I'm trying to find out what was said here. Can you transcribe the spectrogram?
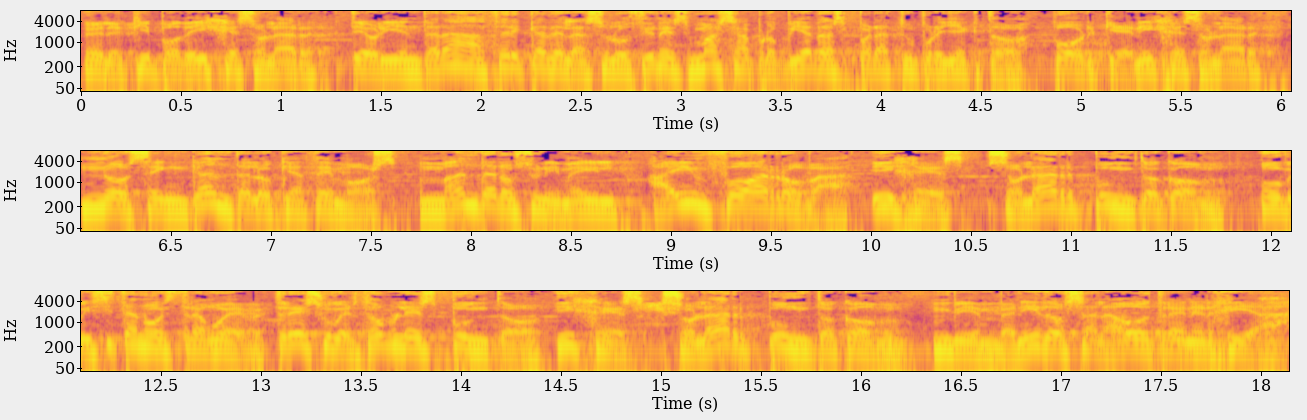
El equipo de IG Solar te orientará acerca de las soluciones más apropiadas para tu proyecto. Porque en IG Solar nos encanta lo que hacemos. Mándanos un email a info arroba igessolar.com o visita nuestra web www.igessolar.com. Bienvenidos a la otra energía.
